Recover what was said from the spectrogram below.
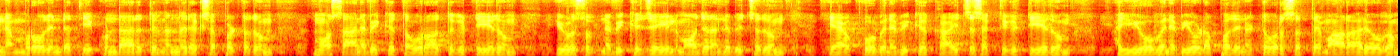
നമ്രൂദിന്റെ തീക്കുണ്ടാരത്തിൽ നിന്ന് രക്ഷപ്പെട്ടതും മൂസാ നബിക്ക് തൗറാത്ത് കിട്ടിയതും യൂസുഫ് നബിക്ക് ജയിൽ മോചനം ലഭിച്ചതും യാക്കൂബ് നബിക്ക് കാഴ്ച ശക്തി കിട്ടിയതും അയ്യൂബ് നബിയുടെ പതിനെട്ട് വർഷത്തെ മാറാരോഗം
